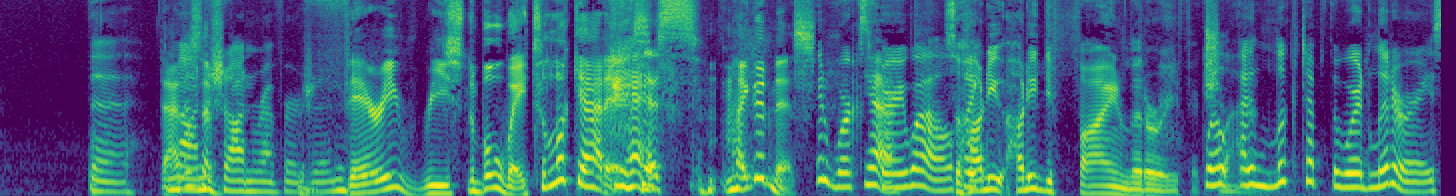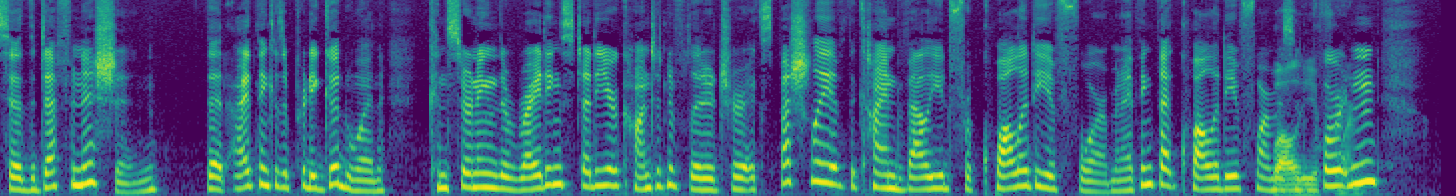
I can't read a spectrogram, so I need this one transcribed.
the That is a non-genre version. Very reasonable way to look at it. Yes. My goodness. It works Yeah. very well. So how do you how do you define literary fiction? Well, I looked up the word literary. So the definition that I think is a pretty good one concerning the writing, study, or content of literature, especially of the kind valued for quality of form. And I think that quality of form Quality is important.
